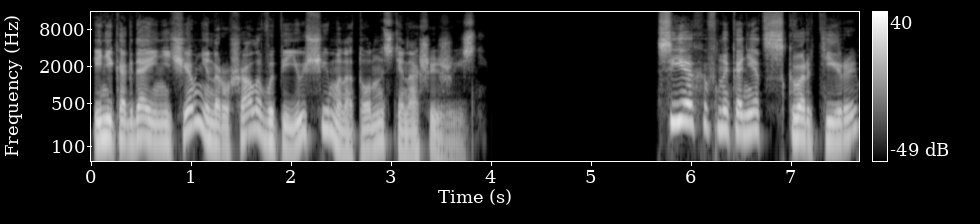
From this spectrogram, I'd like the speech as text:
и никогда и ничем не нарушала вопиющей монотонности нашей жизни. Съехав, наконец, с квартиры,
